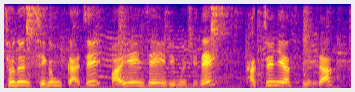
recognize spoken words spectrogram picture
저는 지금까지 YNJ 리무진의 박준이었습니다.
